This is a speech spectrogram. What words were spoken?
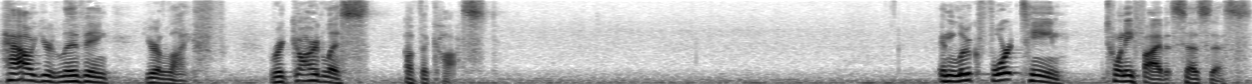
how you're living your life, regardless of the cost? In Luke 14, 25, it says this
